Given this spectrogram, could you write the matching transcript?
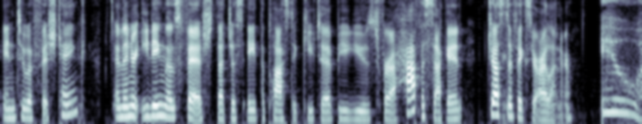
into a fish tank, and then you're eating those fish that just ate the plastic Q tip you used for a half a second just to fix your eyeliner. Ew.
